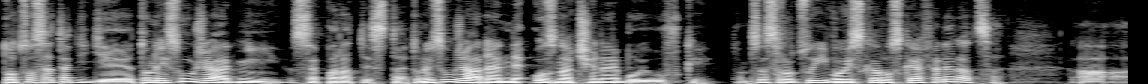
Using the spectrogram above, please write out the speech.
to, co se teď děje, to nejsou žádní separatisté, to nejsou žádné neoznačené bojůvky. Tam se srocují vojska Ruské federace. A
